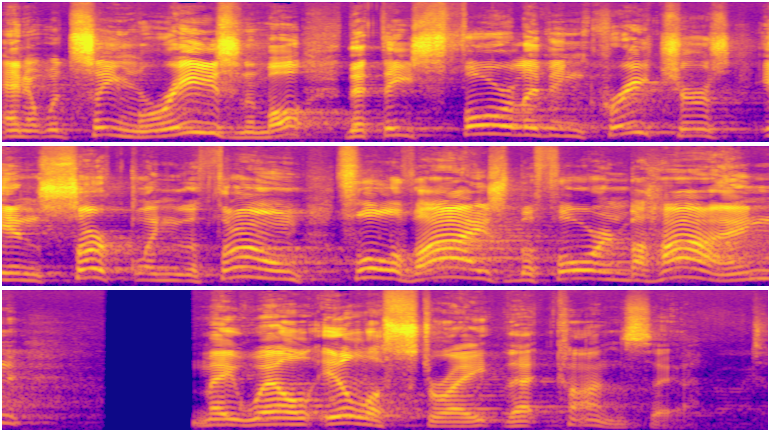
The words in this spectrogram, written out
And it would seem reasonable that these four living creatures encircling the throne, full of eyes before and behind, may well illustrate that concept.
